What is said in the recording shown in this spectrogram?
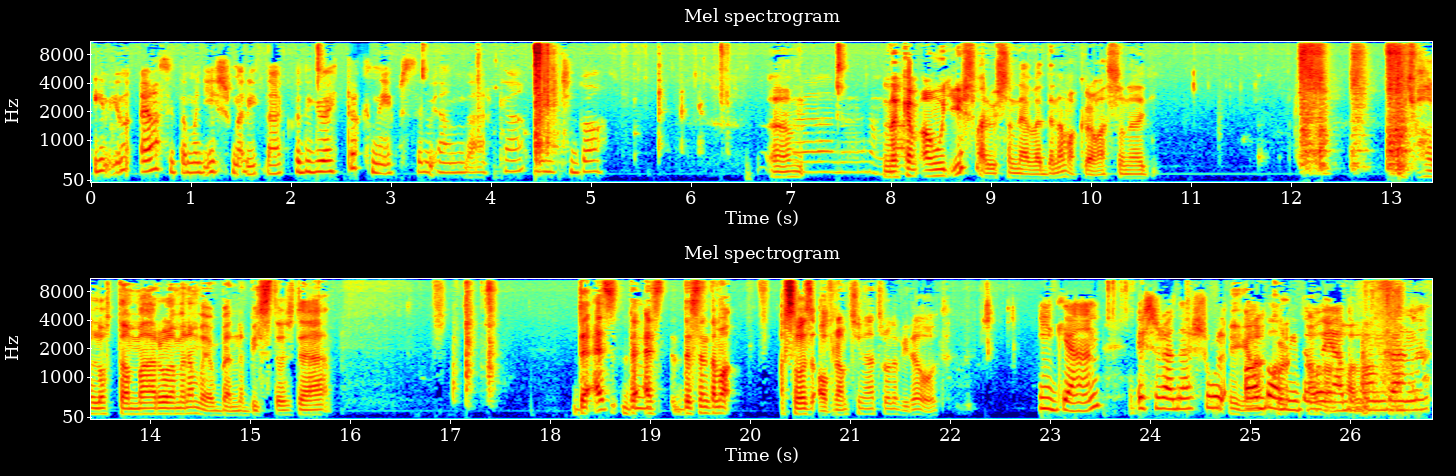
én, én azt hittem, hogy ismeritek, pedig ő egy tök népszerű emberke, Amcsiba. Um, Nem, nem nekem amúgy ismerős a neved, de nem akarom azt mondani, hogy hogy hallottam már róla, mert nem vagyok benne biztos, de de ez, de ez, de szerintem a, szóval az Avram csinált róla videót? Igen, és ráadásul Igen, abban a videójában van benne,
